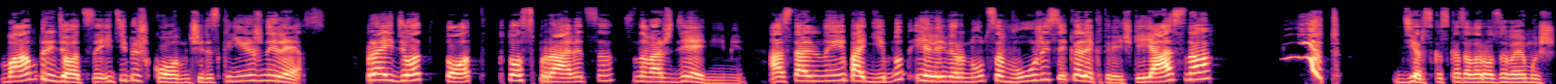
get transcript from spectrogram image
Вам придется идти пешком через книжный лес. Пройдет тот, кто справится с наваждениями. Остальные погибнут или вернутся в ужасе к электричке. Ясно?» «Нет!» — дерзко сказала розовая мышь.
